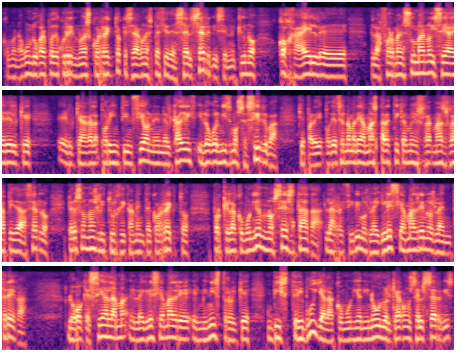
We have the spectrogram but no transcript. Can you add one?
como en algún lugar puede ocurrir, no es correcto que se haga una especie de self-service en el que uno coja él eh, la forma en su mano y sea él el que el que haga por intinción en el cáliz y luego él mismo se sirva, que podría ser una manera más práctica y más, rápida de hacerlo. Pero eso no es litúrgicamente correcto, porque la comunión nos es dada, la recibimos, la Iglesia Madre nos la entrega. Luego que sea la, la, Iglesia Madre, el ministro, el que distribuya la comunión y no uno el que haga un self-service,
